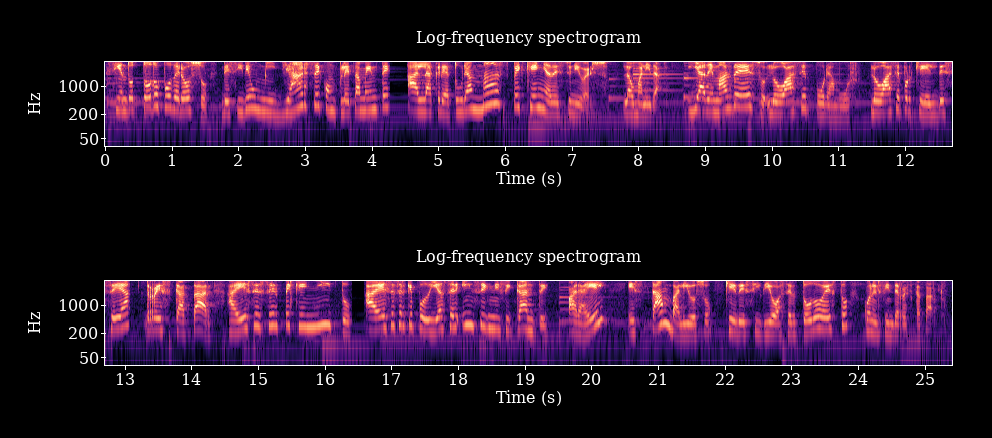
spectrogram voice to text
siendo todopoderoso, decide humillarse completamente a la criatura más pequeña de este universo, la humanidad. Y además de eso, lo hace por amor. Lo hace porque Él desea rescatar a ese ser pequeñito, a ese ser que podía ser insignificante. Para Él es tan valioso que decidió hacer todo esto con el fin de rescatarlo.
